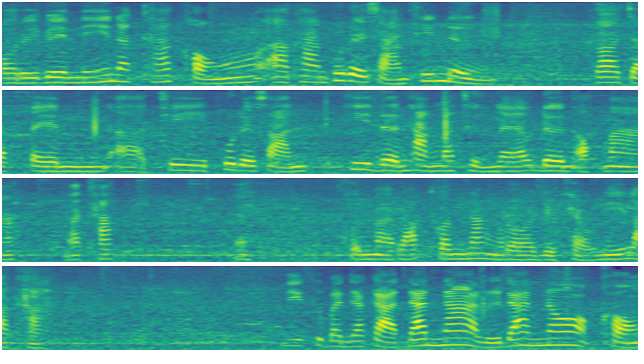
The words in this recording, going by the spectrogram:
บริเวณนี้นะคะของอาคารผู้โดยสารที่หนึ่งก็จะเป็นที่ผู้โดยสารที่เดินทางมาถึงแล้วเดินออกมานะคะ คนมารับก็นั่งรออยู่แถวนี้ล่ะค่ะ นี่คือบรรยากาศด้านหน้าหรือด้านนอกของ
